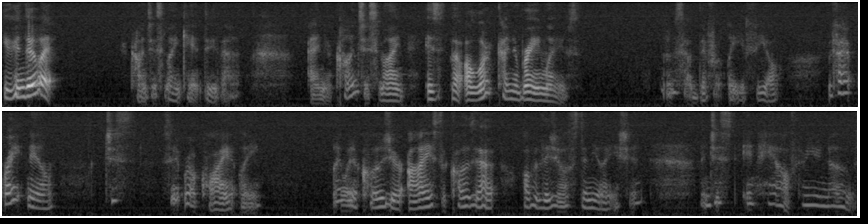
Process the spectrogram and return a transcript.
You can do it. Conscious mind can't do that. And your conscious mind is the alert kind of brain waves. Notice how differently you feel. In fact, right now, just sit real quietly. Might want to close your eyes to close out all the visual stimulation. And just inhale through your nose.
